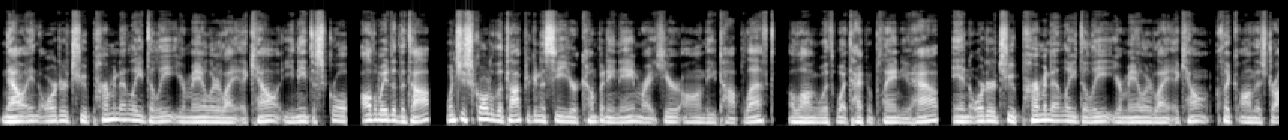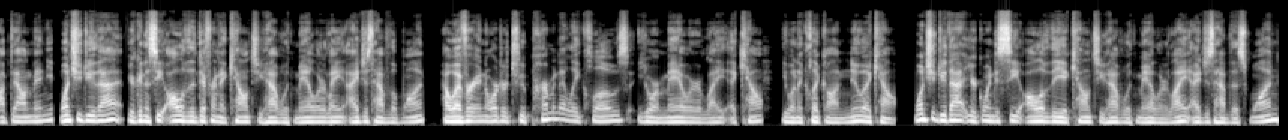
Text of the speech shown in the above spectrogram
Now, in order to permanently delete your MailerLite account, you need to scroll all the way to the top. Once you scroll to the top, you're going to see your company name right here on the top left, along with what type of plan you have. In order to permanently delete your MailerLite account, click on this drop down menu. Once you do that, you're going to see all of the different accounts you have with MailerLite. I just have the one. However, in order to permanently close your MailerLite account, you want to click on new account. Once you do that, you're going to see all of the accounts you have with MailerLite. I just have this one.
